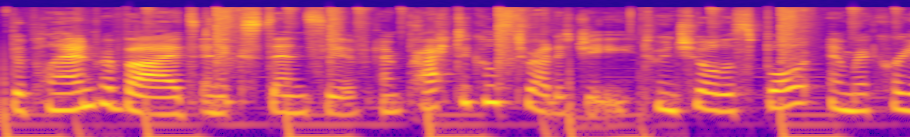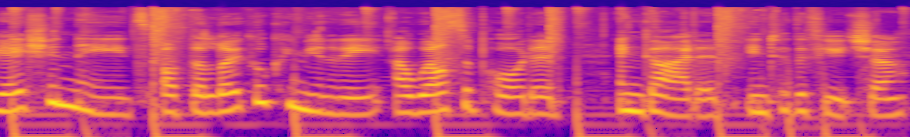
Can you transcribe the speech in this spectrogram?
The plan provides an extensive and practical strategy to ensure the sport and recreation needs of the local community are well supported and guided into the future.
